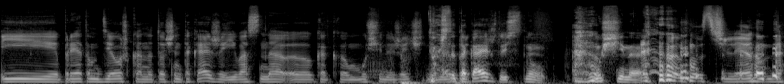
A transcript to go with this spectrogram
И при этом девушка, она точно такая же, и вас, на, э, как мужчину и женщину... Точно такая же, то есть, ну, мужчина. ну, с членом, да.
